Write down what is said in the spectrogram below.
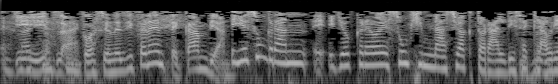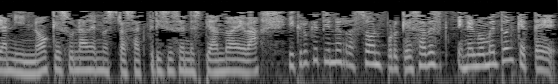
8 y Exacto, la actuación es diferente, cambian. Y es un gran, eh, yo creo, es un gimnasio actoral, dice Claudia Nino, que es una de nuestras actrices en Espiando a Eva. Y creo que tiene razón, porque, ¿sabes? En el momento en que te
